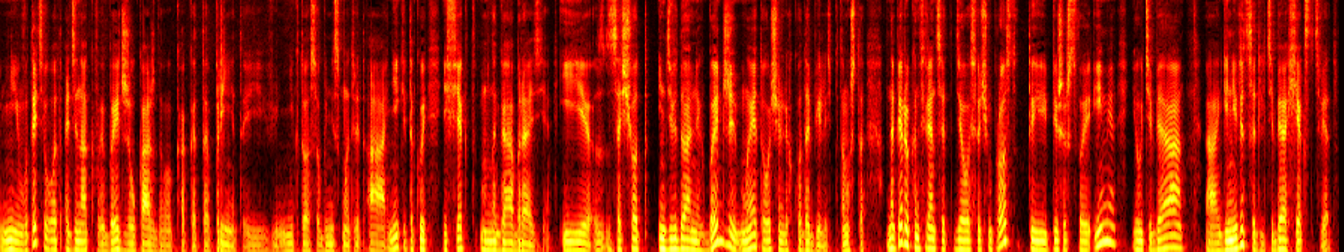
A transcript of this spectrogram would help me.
не вот эти вот одинаковые бейджи у каждого, как это принято, и никто особо не смотрит, а некий такой эффект многообразия. И за счет индивидуальных бейджей мы это очень легко добились, потому что на первой конференции это делалось очень просто. Ты пишешь свое имя, и у тебя а, генерится для тебя хекс-цвет.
